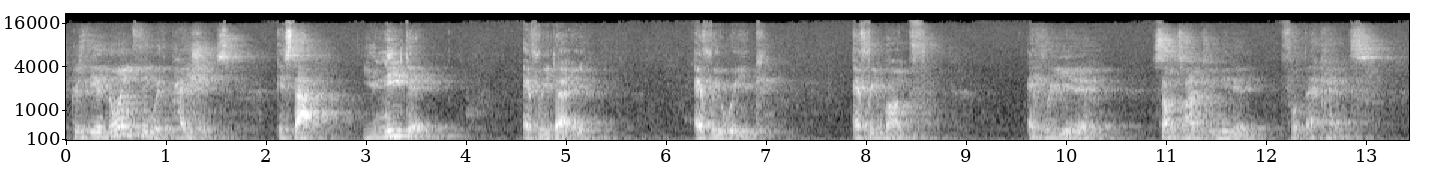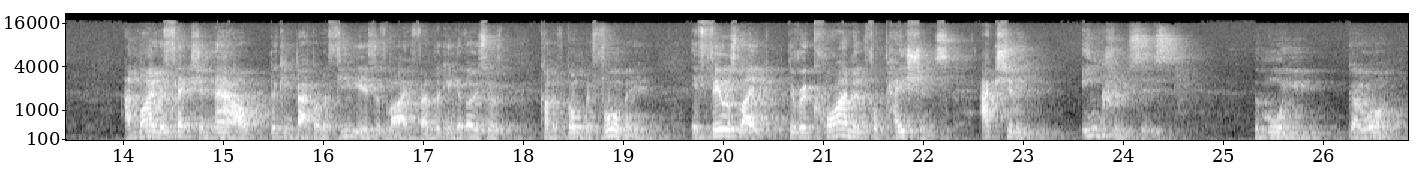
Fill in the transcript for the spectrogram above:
Because the annoying thing with patience is that you need it every day, every week, every month, every year. Sometimes you need it for decades. And my reflection now, looking back on a few years of life and looking at those who have kind of gone before me, it feels like the requirement for patience actually increases the more you go on.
